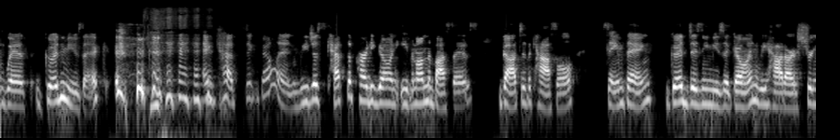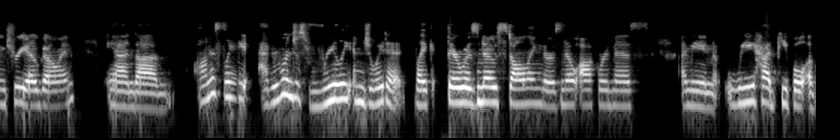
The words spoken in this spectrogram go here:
with good music and kept it going. We just kept the party going even on the buses, got to the castle, same thing, good Disney music going. We had our string trio going and um, honestly, everyone just really enjoyed it. Like there was no stalling, there was no awkwardness. I mean, we had people of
